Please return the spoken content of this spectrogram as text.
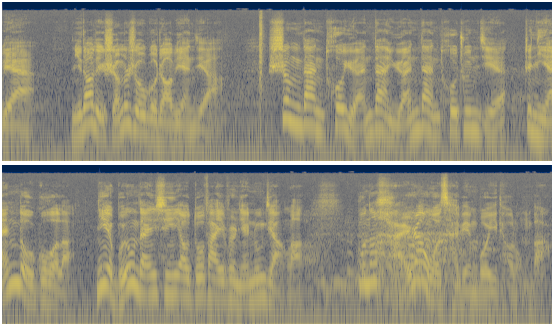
编，你到底什么时候给我招编辑啊？圣诞拖元旦，元旦拖春节，这年都过了，你也不用担心要多发一份年终奖了，不能还让我采编播一条龙吧？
